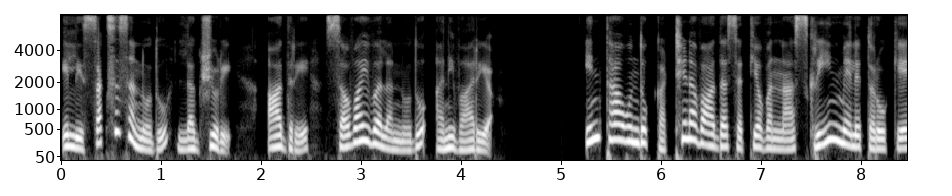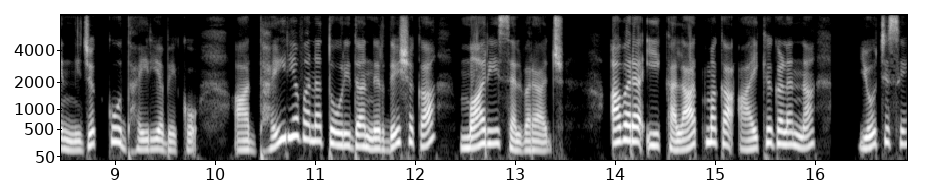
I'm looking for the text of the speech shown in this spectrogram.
ಇಲ್ಲಿ ಸಕ್ಸಸ್ ಅನ್ನೋದು ಲಕ್ಸುರಿ, ಆದರೆ ಸರ್ವೈವಲ್ ಅನ್ನೋದು ಅನಿವಾರ್ಯ. ಇಂಥ ಒಂದು ಕಠಿಣವಾದ ಸತ್ಯವನ್ನ ಸ್ಕ್ರೀನ್ ಮೇಲೆ ತರೋಕೆ ನಿಜಕ್ಕೂ ಧೈರ್ಯ ಬೇಕು. ಆ ಧೈರ್ಯವನ್ನ ತೋರಿದ ನಿರ್ದೇಶಕ ಮಾರಿ ಸೆಲ್ವರಾಜ್. ಅವರ ಈ ಕಲಾತ್ಮಕ ಆಯ್ಕೆಗಳನ್ನ ಯೋಚಿಸಿ.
